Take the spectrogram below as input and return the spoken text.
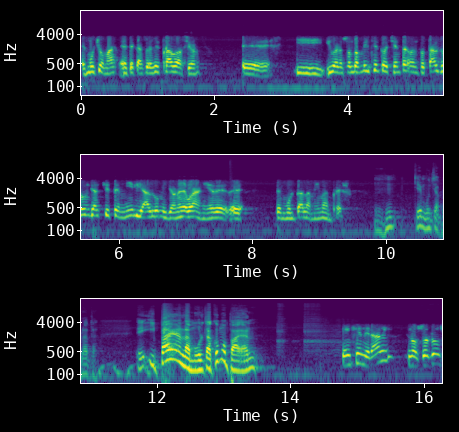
es mucho más, en este caso es defraudación. Eh, y, y bueno, son 2.180, en total son ya 7.000 y algo millones de guaraníes de, de, de multa a la misma empresa. Ujú. Que mucha plata. Eh, ¿Y pagan la multa? ¿Cómo pagan? En general, nosotros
